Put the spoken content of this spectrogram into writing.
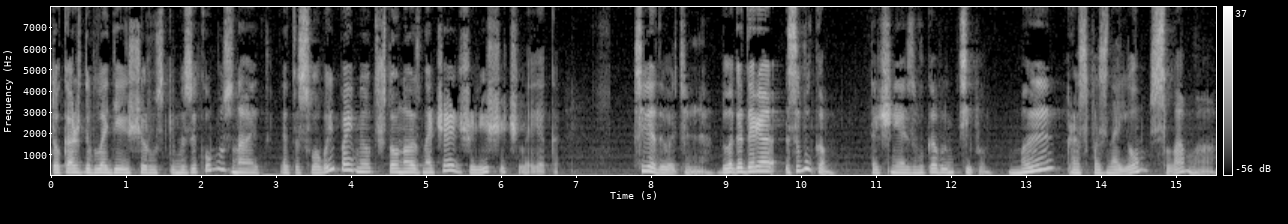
то каждый владеющий русским языком узнает это слово и поймет, что оно означает «жилище человека». Следовательно, благодаря звукам, точнее звуковым типам, мы распознаем слова.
